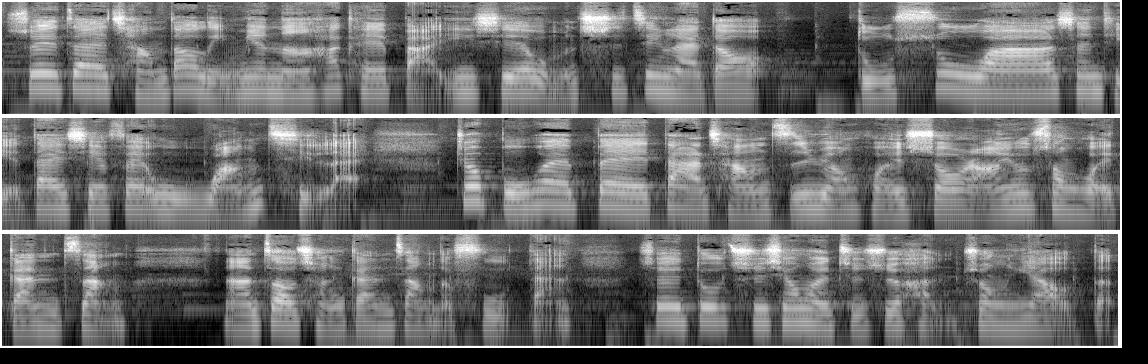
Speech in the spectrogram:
所以在肠道里面呢，它可以把一些我们吃进来的。毒素啊，身体的代谢废物网起来，就不会被大肠资源回收，然后又送回肝脏，那造成肝脏的负担。所以多吃纤维质是很重要的。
